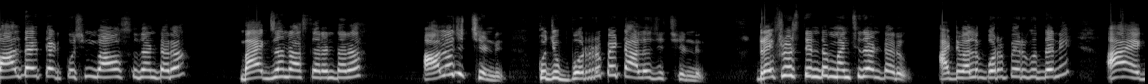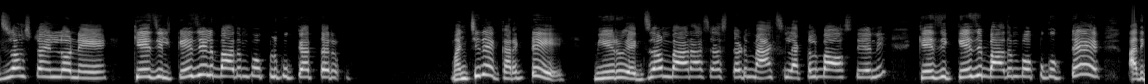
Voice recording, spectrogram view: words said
పాలు తాగితే ఆడి క్వశ్చన్ బాగా వస్తుంది అంటారా బాగా ఎగ్జామ్ రాస్తారంటారా? ఆలోచించండి. కొంచెం బుర్ర పెట్టి ఆలోచించండి. డ్రై ఫ్రూట్స్ తినడం మంచిది అంటారు వాటి వల్ల బుర్ర పెరుగుద్దని ఆ ఎగ్జామ్స్ టైంలోనే కేజీలు కేజీలు బాదం పప్పులు కుక్కేస్తారు. మంచిదే కరెక్టే. మీరు ఎగ్జామ్ బాగా రాసేస్తాడు మ్యాథ్స్ లెక్కలు బాగా వస్తాయని కేజీ కేజీ బాదం పప్పు కుక్కితే అది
